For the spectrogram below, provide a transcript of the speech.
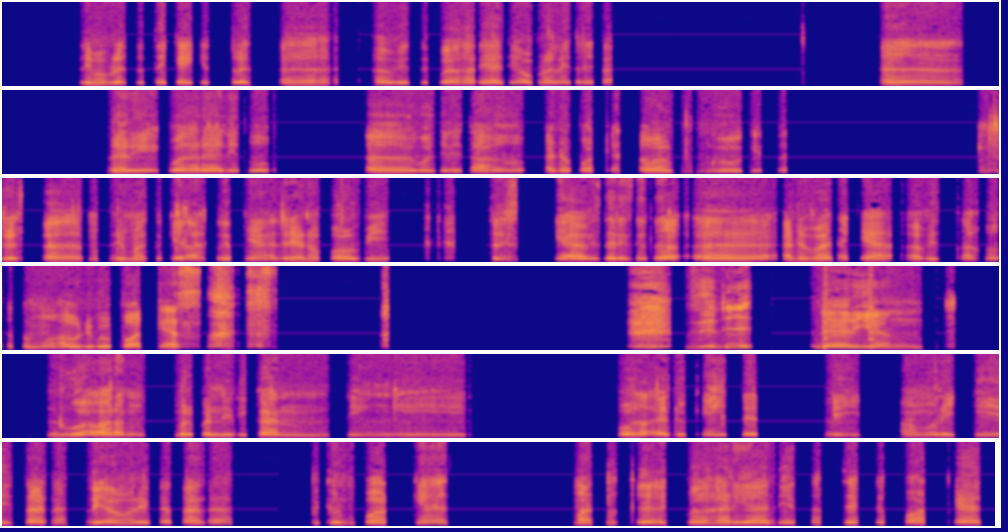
15 detik kayak gitu. Terus uh, habis Iqbal Haryadi Om Rani cerita uh, dari Iqbal Haryadi tuh uh, gue jadi tahu ada podcast awal minggu gitu. Terus uh, dimasukin lah klipnya Adriano Colby. Terus ya habis dari situ uh, ada banyak ya. Habis itu aku ketemu audible podcast. Jadi dari yang dua orang berpendidikan tinggi well educated di Amerika sana di Amerika sana bikin podcast masuk ke Iqbal Haryadi ke podcast.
